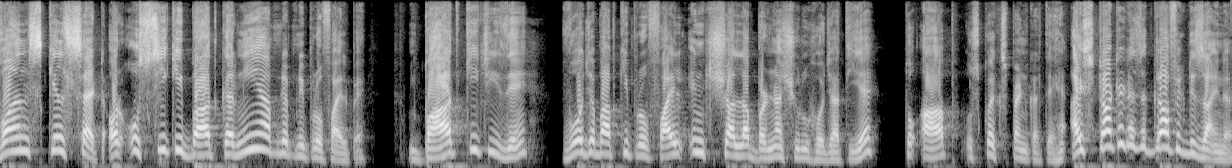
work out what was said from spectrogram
one skill set اور اسی کی بات کرنی ہے آپ نے اپنی پروفائل پہ۔ بعد کی چیزیں وہ جب آپ کی پروفائل انشاءاللہ بڑھنا شروع ہو جاتی ہے، تو آپ اس کو ایکسپینڈ کرتے ہیں۔ I started as a graphic designer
